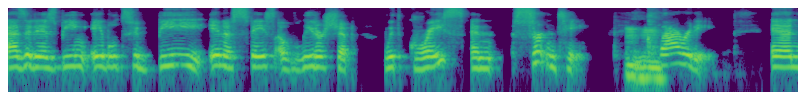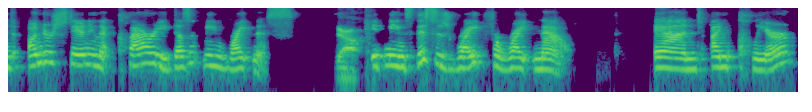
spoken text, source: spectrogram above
as it is being able to be in a space of leadership with grace and certainty mm-hmm. clarity and understanding that clarity doesn't mean rightness. Yeah. It means this is right for right now. And I'm clear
